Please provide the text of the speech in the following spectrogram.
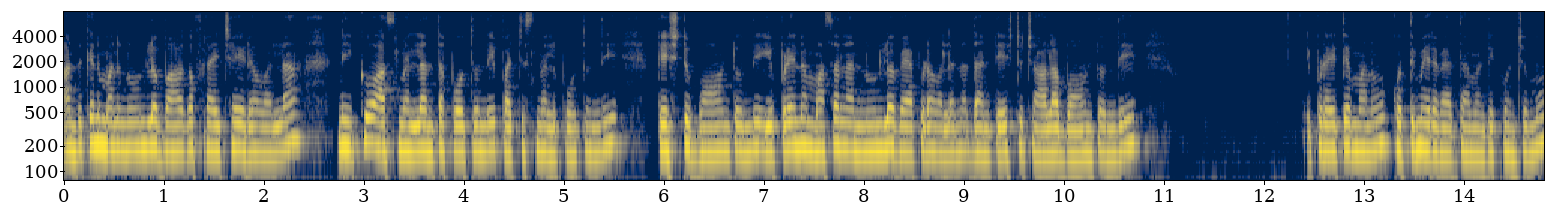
అందుకని మన నూనెలో బాగా ఫ్రై చేయడం వల్ల నీకు ఆ స్మెల్ అంతా పోతుంది పచ్చి స్మెల్ పోతుంది టేస్ట్ బాగుంటుంది. ఎప్పుడైనా మసాలా నూనెలో వేపడం వలన దాని టేస్ట్ చాలా బాగుంటుంది. ఇప్పుడైతే మనం కొత్తిమీర వేద్దామండి కొంచెము.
